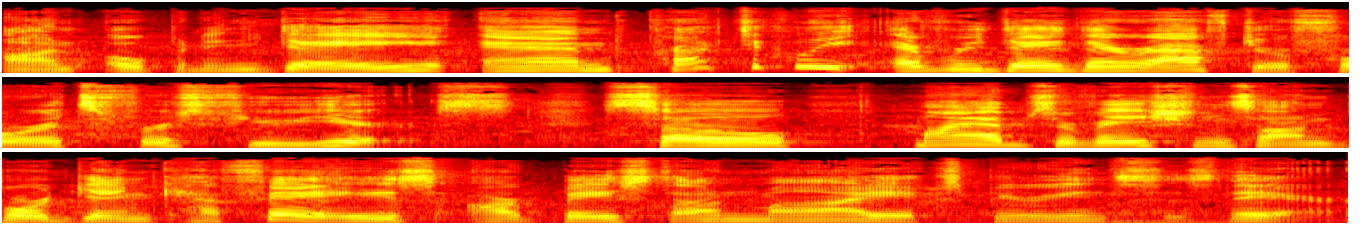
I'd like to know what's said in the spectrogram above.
on opening day and practically every day thereafter for its first few years. So, my observations on board game cafes are based on my experiences there.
